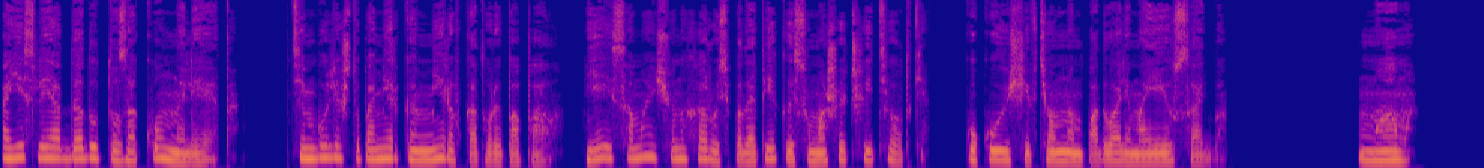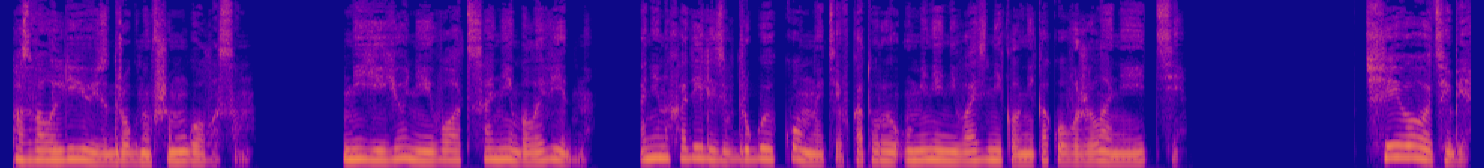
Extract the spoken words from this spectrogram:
А если и отдадут, то законно ли это? Тем более, что по меркам мира, в который попала, я и сама еще нахожусь под опекой сумасшедшей тетки, кукующей в темном подвале моей усадьбы. «Мама», — позвал Льюис дрогнувшим голосом. Ни ее, ни его отца не было видно. Они находились в другой комнате, в которую у меня не возникло никакого желания идти. «Чего тебе?»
